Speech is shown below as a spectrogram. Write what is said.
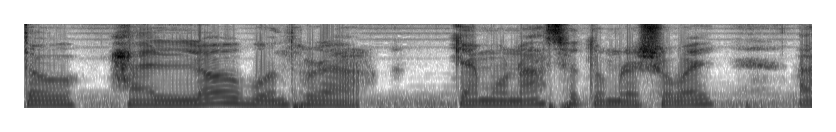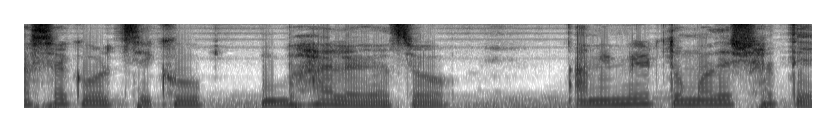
তো হ্যালো বন্ধুরা, কেমন আছো তোমরা সবাই? আশা করছি খুব ভালো আছো। আমি মীর তোমাদের সাথে,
